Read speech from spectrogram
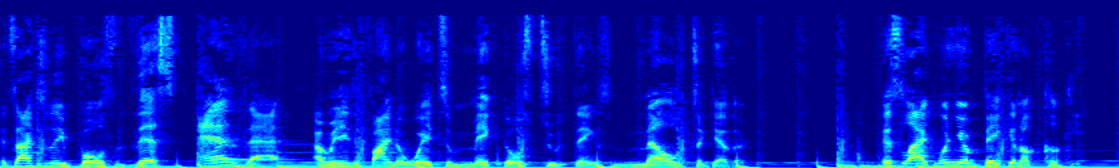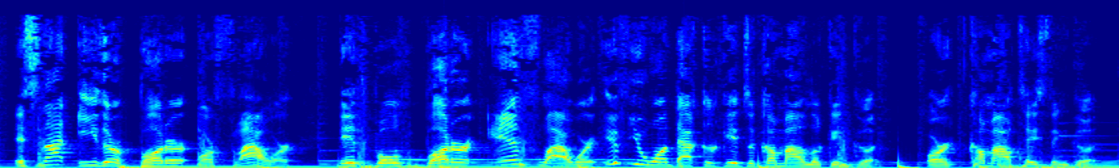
It's actually both this and that. And we need to find a way to make those two things meld together. It's like when you're baking a cookie. It's not either butter or flour. It's both butter and flour if you want that cookie to come out looking good or come out tasting good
